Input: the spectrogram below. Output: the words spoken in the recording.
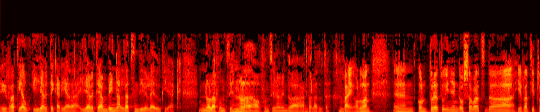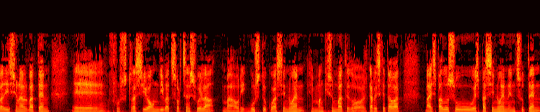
irrati hau hilabetekaria da, hilabetean behin aldatzen direla edukiak. Nola funtzien, nola dago funtzionamendua antolatuta? Bai, orduan, en, konturatu ginen gauza bat da irrati tradizional baten e, frustrazioa handi bat sortzen zuela, ba, hori gustukoa zenuen enmankizun bat edo elkarrizketa bat, ba, espaduzu espazinuen entzuten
